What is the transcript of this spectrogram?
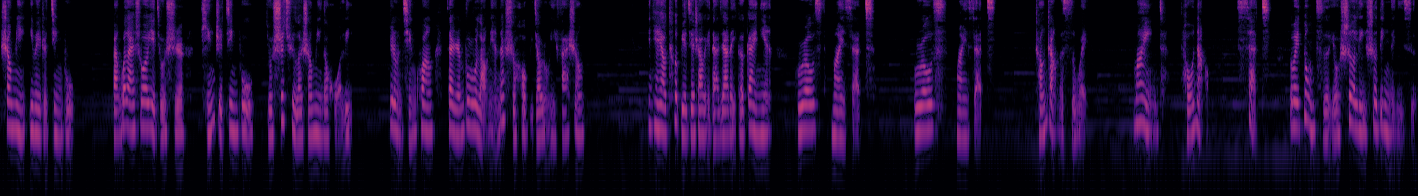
生命意味着进步，反过来说，也就是停止进步就失去了生命的活力。这种情况在人步入老年的时候比较容易发生。今天要特别介绍给大家的一个概念：growth mindset。growth mindset，成长的思维。mind，头脑。set，作为动词，有设立、设定的意思。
